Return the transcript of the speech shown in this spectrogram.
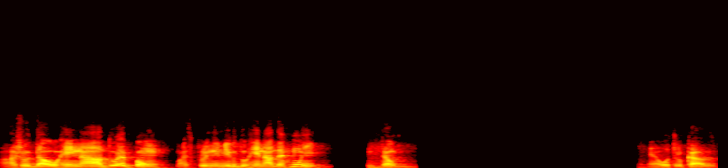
Ajudar o reinado é bom, mas para o inimigo do reinado é ruim. Então, é outro caso.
